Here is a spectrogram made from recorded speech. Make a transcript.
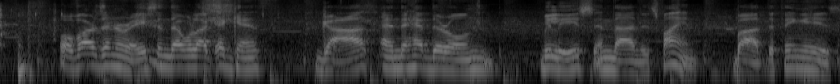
of our generation that were like against God, and they have their own beliefs, and that is fine. But the thing is,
